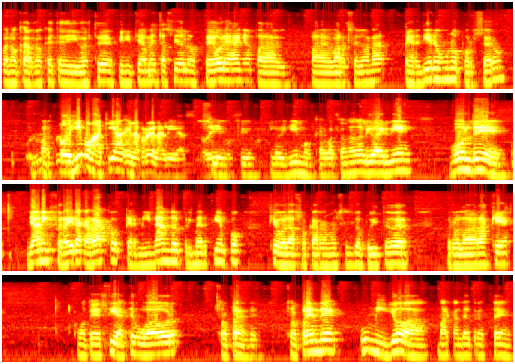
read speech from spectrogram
Bueno, Carlos, ¿qué te digo? Este definitivamente ha sido de los peores años para el, para el Barcelona. Perdieron 1 por 0. Lo dijimos aquí en la prueba de las ligas. Lo sí, dijimos. Sí, lo dijimos, que al Barcelona no le iba a ir bien. Gol de Yannick Ferreira Carrasco terminando el primer tiempo. Qué golazo, Carlos, no sé si lo pudiste ver. Pero la verdad es que, como te decía, este jugador sorprende. Sorprende, humilló a Marc-André Ter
